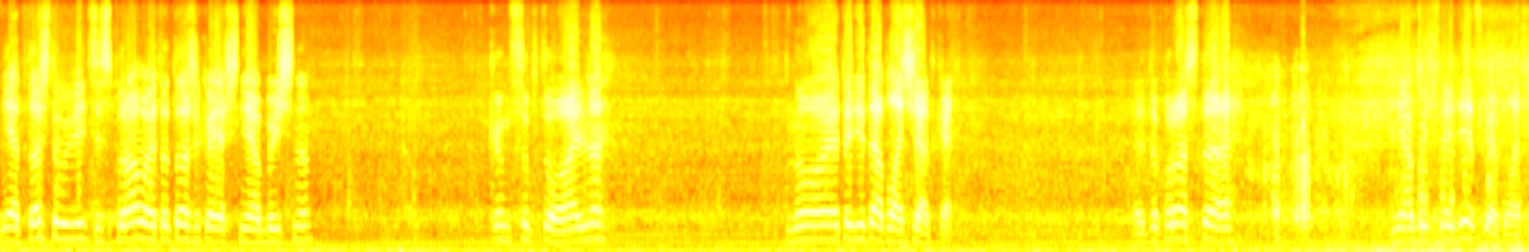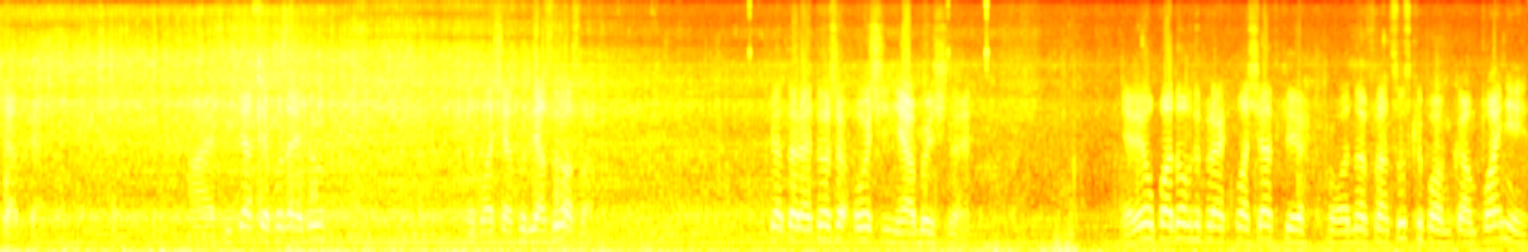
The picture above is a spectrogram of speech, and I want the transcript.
Нет, то, что вы видите справа, это тоже, конечно, необычно, концептуально, но это не та площадка. Это просто необычная детская площадка. А сейчас я подойду на площадку для взрослых, которая тоже очень необычная. Я видел подобный проект площадки у одной французской, по-моему, компании.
